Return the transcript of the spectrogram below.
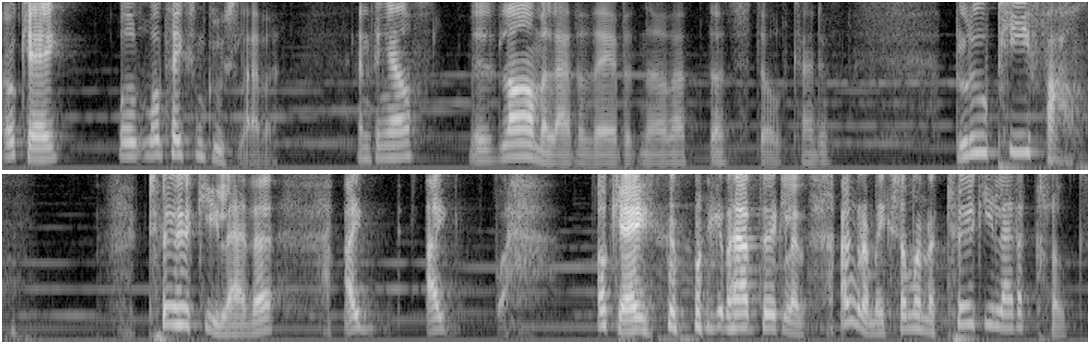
Okay, we'll, we'll take some goose leather. Anything else? There's llama leather there, but no, that that's still kind of... Blue peafowl. turkey leather. I... I... Okay, we're to have turkey leather. I'm to make someone a turkey leather cloak.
